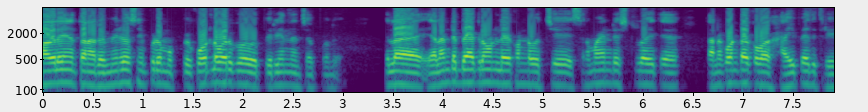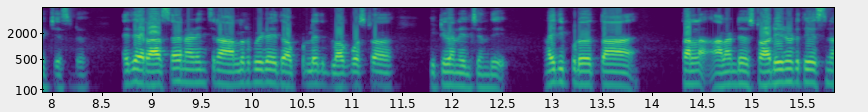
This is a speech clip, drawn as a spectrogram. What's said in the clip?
మొదలైన తన రెమ్యూనేషన్ ఇప్పుడు ముప్పై కోట్ల వరకు పెరిగిందని చెప్పాలి. ఇలా ఎలాంటి బ్యాక్గ్రౌండ్ లేకుండా వచ్చి సినిమా ఇండస్ట్రీలో అయితే తనకుంటా ఒక హైప్ అయితే క్రియేట్ చేశాడు. అయితే రాసా నడించిన అల్లరిపీడి అయితే అప్పుడు అయితే బ్లాక్ బస్టర్ హిట్గా నిలిచింది. అయితే ఇప్పుడు తన అలాంటి స్టార్ హీరో తీసిన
